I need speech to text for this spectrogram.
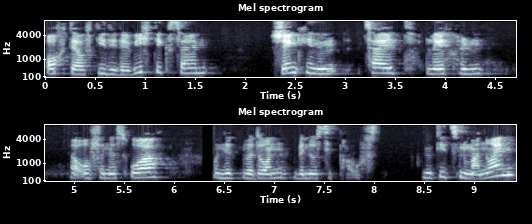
Achte auf die, die dir wichtig sind. Schenke ihnen Zeit, Lächeln, ein offenes Ohr und nicht nur dann, wenn du sie brauchst. Notiz Nummer 9.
